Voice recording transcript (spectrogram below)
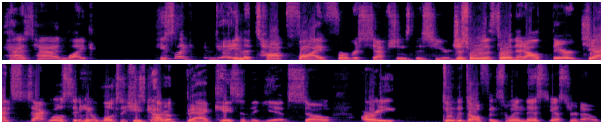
has had like he's like in the top five for receptions this year. Just wanted to throw that out there. Jets, Zach Wilson, he looks like he's got a bad case of the yips. So already, do the Dolphins win this? Yes or no?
